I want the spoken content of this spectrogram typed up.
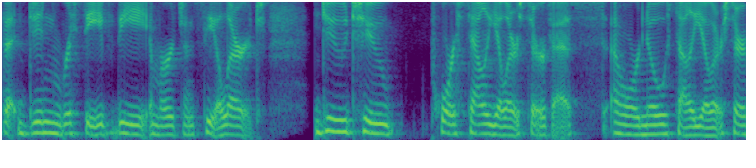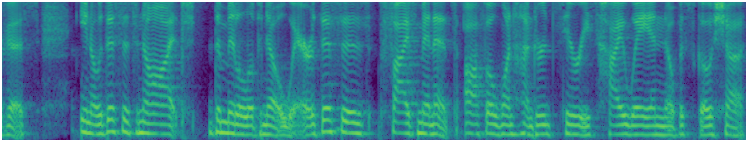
that didn't receive the emergency alert due to poor cellular service or no cellular service you know, this is not the middle of nowhere. This is five minutes off a 100 series highway in Nova Scotia,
